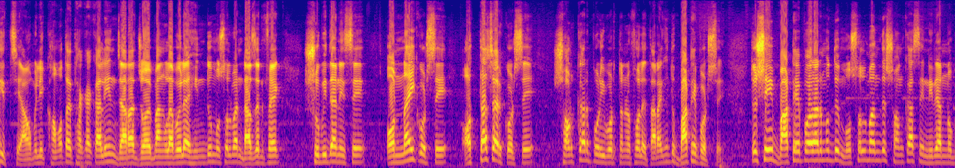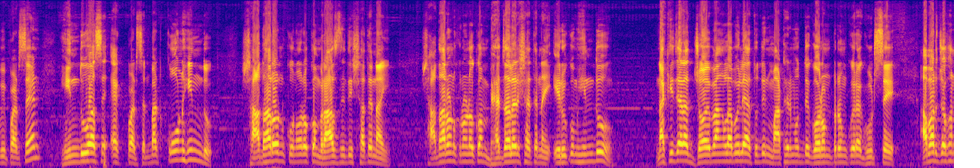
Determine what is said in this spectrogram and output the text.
দিচ্ছে, আওয়ামী লীগ ক্ষমতায় থাকাকালীন যারা জয় বাংলা বলে হিন্দু, মুসলমান ডাজেন ফ্যাক্ট সুবিধা নিছে, অন্যায় করছে, অত্যাচার করছে, সরকার পরিবর্তনের ফলে তারা কিন্তু বাটে পড়ছে। তো সেই বাটে পড়ার মধ্যে মুসলমানদের সংখ্যা আছে নিরানব্বই পার্সেন্ট হিন্দু আছে এক পার্সেন্ট বাট কোন হিন্দু? সাধারণ কোনো রকম রাজনীতির সাথে নাই, সাধারণ কোনো রকম ভেজালের সাথে নাই, এরকম হিন্দু? নাকি যারা জয় বাংলা বলে এতদিন মাঠের মধ্যে গরম টরম করে ঘুরছে, আবার যখন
